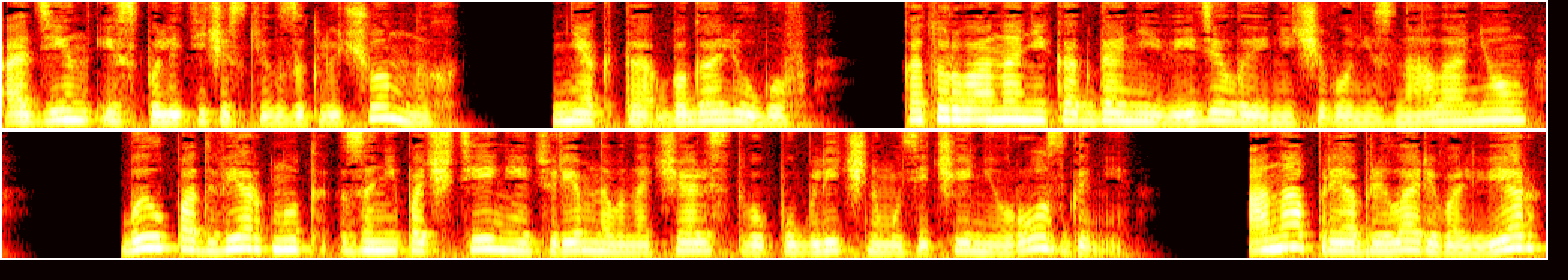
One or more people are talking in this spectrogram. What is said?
один из политических заключенных, некто Боголюбов, которого она никогда не видела и ничего не знала о нем, был подвергнут за непочтение тюремного начальства публичному сечению розгами, она приобрела револьвер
